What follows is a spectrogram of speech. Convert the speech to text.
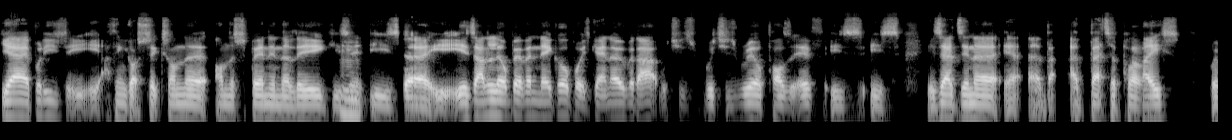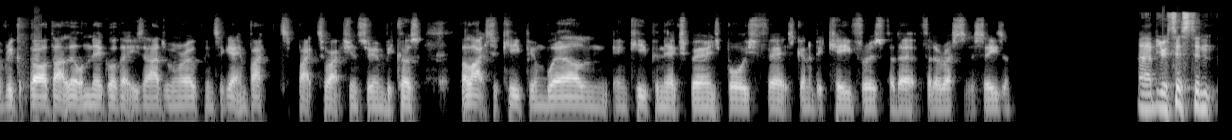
yeah, but he's he, I think got six on the on the spin in the league. He's mm. he's uh, he's had a little bit of a niggle, but he's getting over that, which is which is real positive. He's he's his head's in a a, a better place with regard that little niggle that he's had, and we're hoping to get him back to, back to action soon because the likes of keeping well and, and keeping the experienced boys fit is going to be key for us for the for the rest of the season. Uh, your assistant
